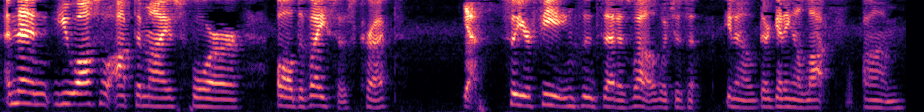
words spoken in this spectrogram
And then you also optimize for all devices, correct? Yes. So your fee includes that as well, which is, you know, they're getting a lot um,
